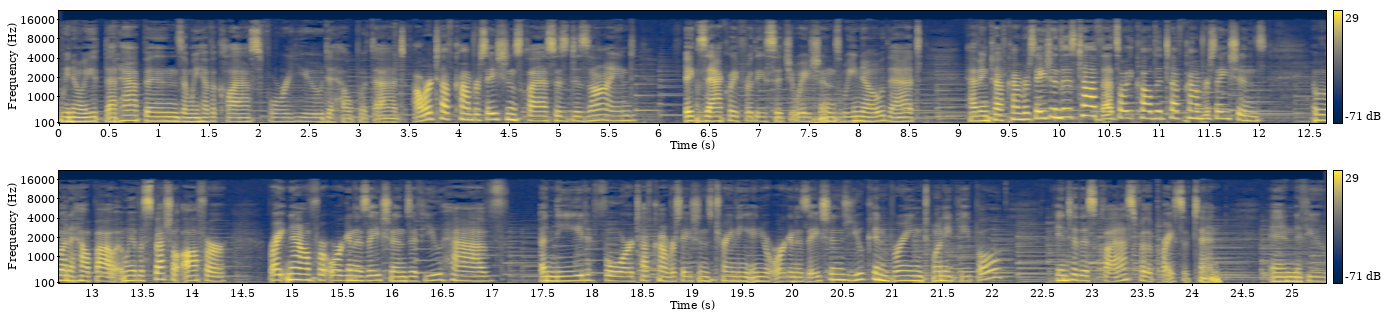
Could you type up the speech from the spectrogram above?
We know that happens, and we have a class for you to help with that. Our Tough Conversations class is designed exactly for these situations. We know that having tough conversations is tough. That's why we called it Tough Conversations. And we want to help out. And we have a special offer right now for organizations. If you have a need for tough conversations training in your organizations, you can bring 20 people into this class for the price of 10. And if you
